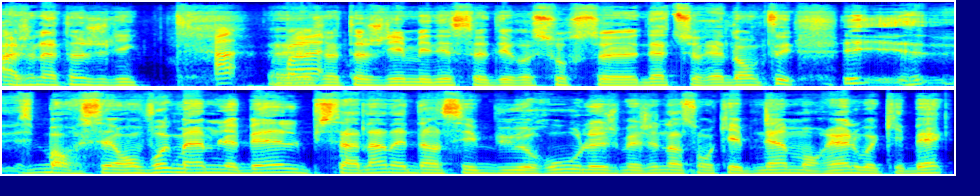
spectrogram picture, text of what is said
Ah, Jonathan Julien. Ah, euh, Jonathan Julien, ministre des Ressources euh, naturelles. Donc, tu sais, euh, bon, on voit que Mme Lebel, puis ça a l'air d'être dans ses bureaux, là, j'imagine dans son cabinet à Montréal ou à Québec,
